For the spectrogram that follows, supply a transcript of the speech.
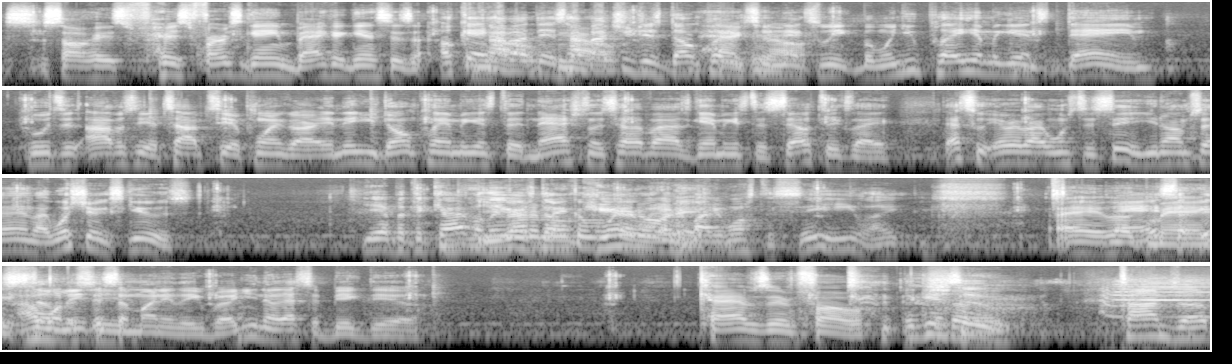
So his his first game back against his. Okay, no, how about this? How about you just don't play him Heck until no. next week? But when you play him against Dame, who's obviously a top tier point guard, and then you don't play him against the nationally televised game against the Celtics, like that's who everybody wants to see. You know what I'm saying? Like, what's your excuse? Yeah, but the Cavaliers don't care win what on it. everybody wants to see. Like, Hey, look, man, man. it's, a, it's, I a, wanna league, it's see- a money league, bro. You know that's a big deal. Cavs info. against who? Up. Time's up.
